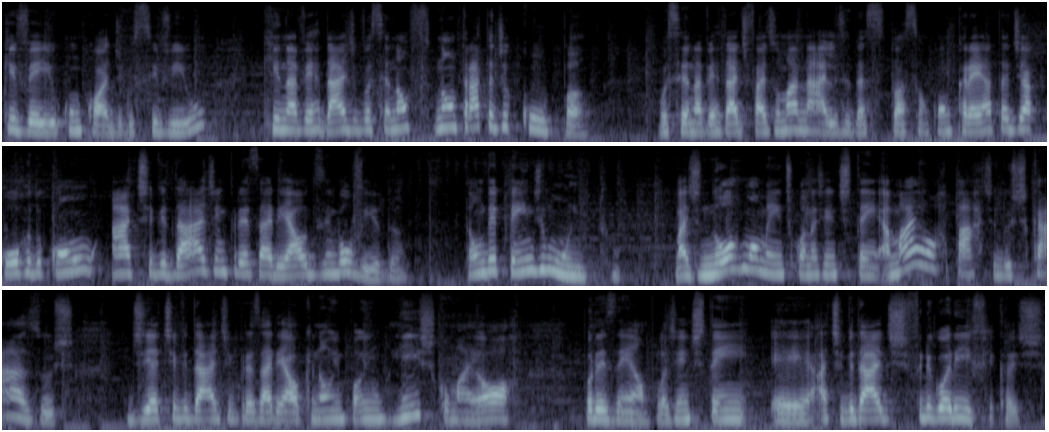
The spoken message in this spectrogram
que veio com o Código Civil, que na verdade você não, não trata de culpa, você na verdade faz uma análise da situação concreta de acordo com a atividade empresarial desenvolvida. Então depende muito. Mas normalmente quando a gente tem a maior parte dos casos de atividade empresarial que não impõe um risco maior, por exemplo, a gente tem é, atividades frigoríficas,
